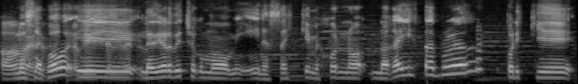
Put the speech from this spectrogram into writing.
Oh, lo sacó y le dio dicho como, mira, ¿sabes qué? Mejor no, no hagáis esta prueba porque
